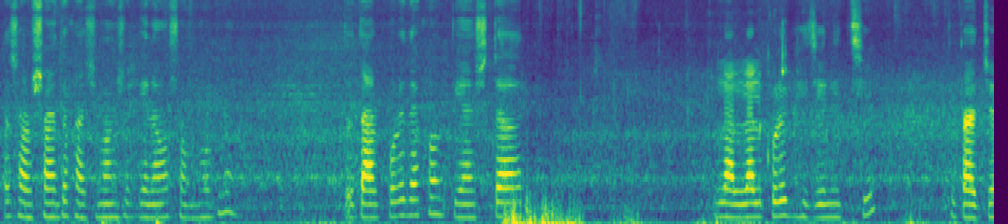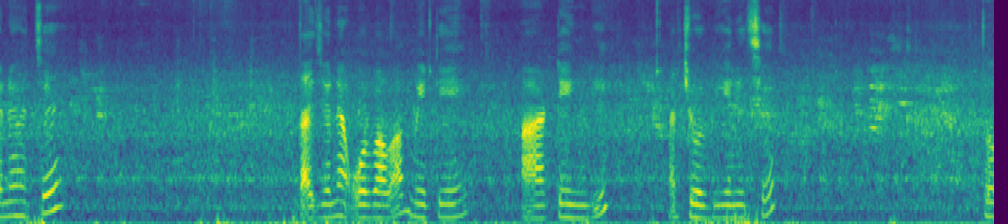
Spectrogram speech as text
তো সবসময় তো খাসি মাংস কেনাও সম্ভব না। তো তারপরে দেখো পেঁয়াজটা লাল লাল করে ভেজে নিচ্ছি। তো তার জন্য হচ্ছে তার জন্য ওর বাবা মেটে আর টেঙ্গি আর চর্বি এনেছে। তো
